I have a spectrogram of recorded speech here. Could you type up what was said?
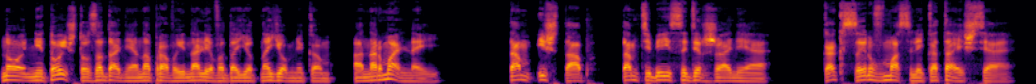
Но не той, что задание направо и налево дает наемникам, а нормальной. Там и штаб, там тебе и содержание. Как сыр в масле катаешься.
